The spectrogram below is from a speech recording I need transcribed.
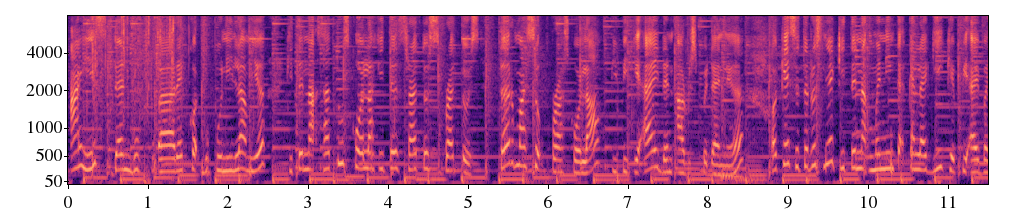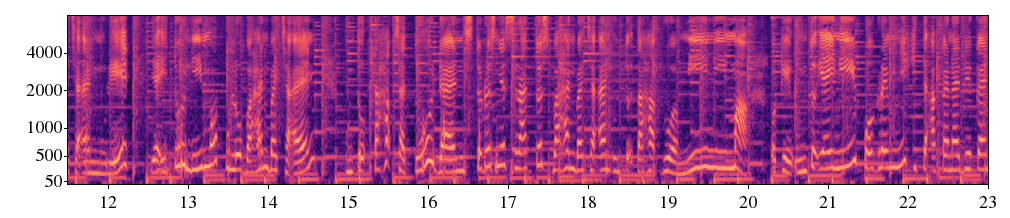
AIS dan buku, uh, rekod buku Nilam ya. Kita nak satu sekolah kita 100% termasuk prasekolah, PPKI dan arus perdana. Okey, seterusnya kita nak meningkatkan lagi KPI bacaan murid iaitu 50 bahan bacaan untuk tahap 1 dan seterusnya 100 bahan bacaan untuk tahap 2 minima. Okey, untuk yang ini program ini kita akan adakan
